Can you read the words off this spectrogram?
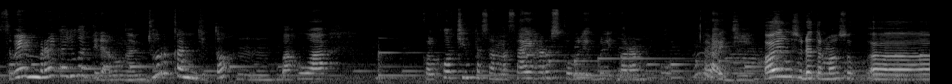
sebenarnya mereka juga tidak menganjurkan gitu bahwa kalau kau cinta sama saya harus kau beli beli barangku Tapi kau yang sudah termasuk eh,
